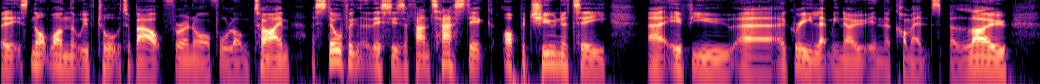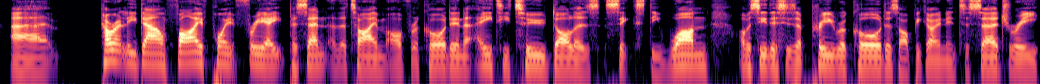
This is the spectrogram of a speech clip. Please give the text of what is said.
but it's not one that we've talked about for an awful long time. I still think that this is a fantastic opportunity uh, if you uh, agree, let me know in the comments below. Uh, currently down 5.38% at the time of recording at $82.61. Obviously, this is a pre record as I'll be going into surgery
